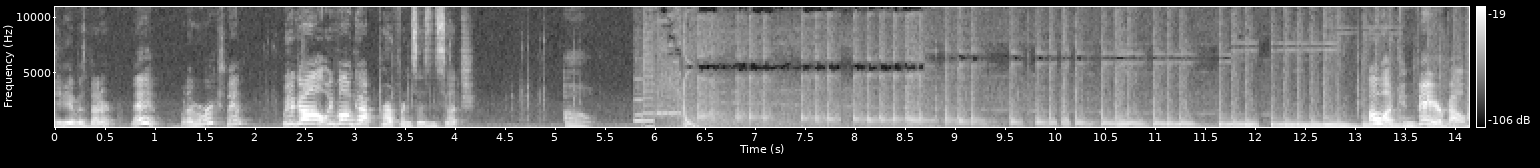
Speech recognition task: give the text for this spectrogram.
Medium is better. Hey, whatever works, man. We've all we've all got preferences and such. Oh. Oh, a conveyor belt.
